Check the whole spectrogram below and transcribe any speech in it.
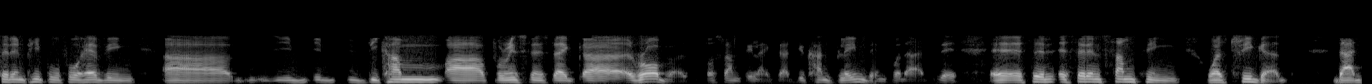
certain people for having uh, become, uh, for instance, like uh, robbers or something like that. You can't blame them for that. They, a, certain, a, certain, something was triggered that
